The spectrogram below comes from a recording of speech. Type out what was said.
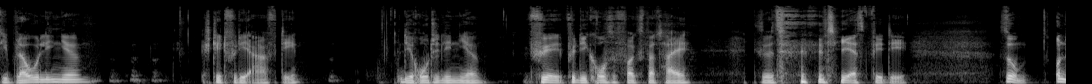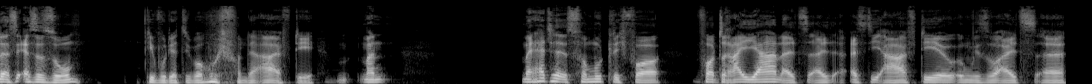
Die blaue Linie steht für die AfD. Die rote Linie für, für die große Volkspartei, die, die SPD. So, und es, es ist so, die wurde jetzt überholt von der AfD. Man, man hätte es vermutlich vor, vor drei Jahren, als, als, als die AfD irgendwie so als äh,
